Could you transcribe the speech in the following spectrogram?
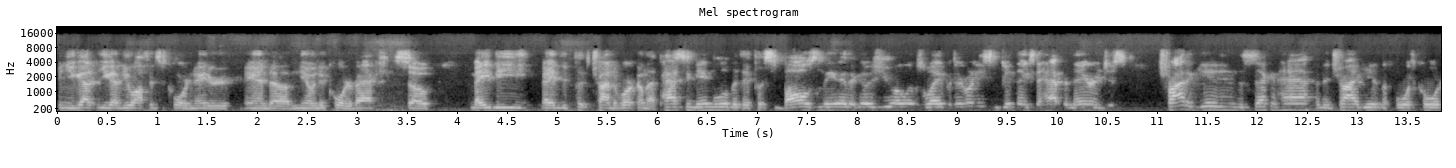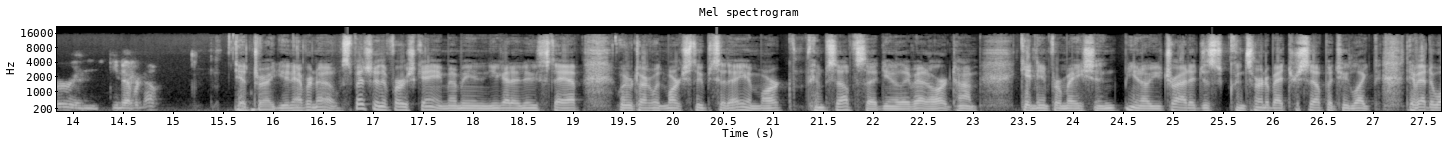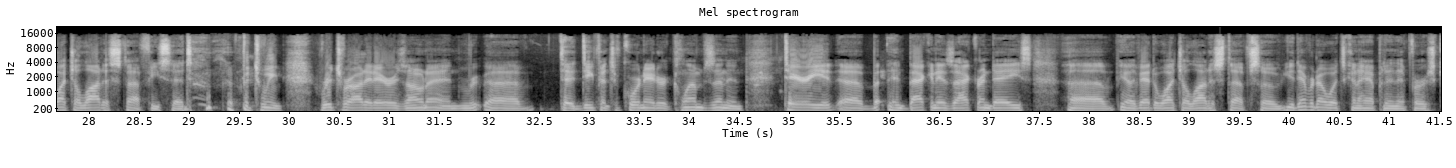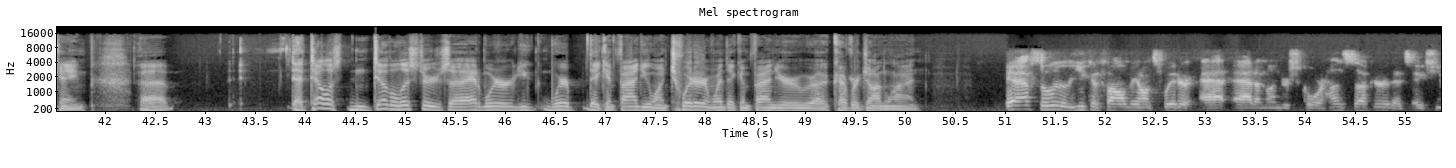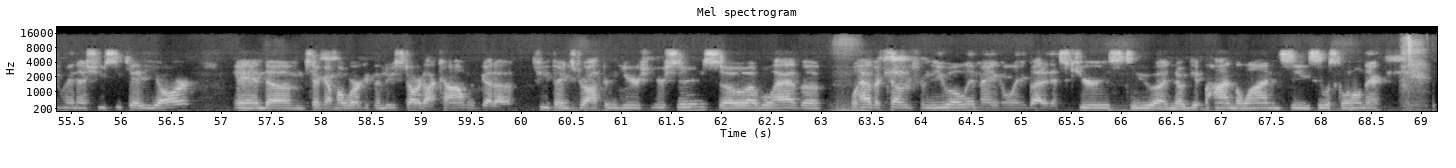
and you got you got a new offensive coordinator and um, you know a new quarterback, so maybe maybe put, trying to work on that passing game a little bit. They put some balls in the air that goes ULM's way, but they're going to need some good things to happen there and just try to get it in the second half and then try to get it in the fourth quarter, and you never know. That's right. You never know, especially in the first game. I mean, you got a new staff. We were talking with Mark Stoops today, and Mark himself said, you know, they've had a hard time getting information. You know, you try to just concern about yourself, but you like they've had to watch a lot of stuff. He said between Rich Rod at Arizona and uh, the defensive coordinator at Clemson and Terry uh, and back in his Akron days. Uh, you know, they've had to watch a lot of stuff, so you never know what's going to happen in that first game. Uh, uh, tell us, tell the listeners, uh, Adam, where you where they can find you on Twitter and where they can find your uh, coverage online. Yeah, absolutely. You can follow me on Twitter at Adam underscore Hunsucker. That's H U N S U C K E R and um, check out my work at thenewsstar.com. We've got a few things dropping here here soon, so uh, we'll have a we'll have a coverage from the ULM angle. Anybody that's curious to uh, you know get behind the line and see see what's going on there.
